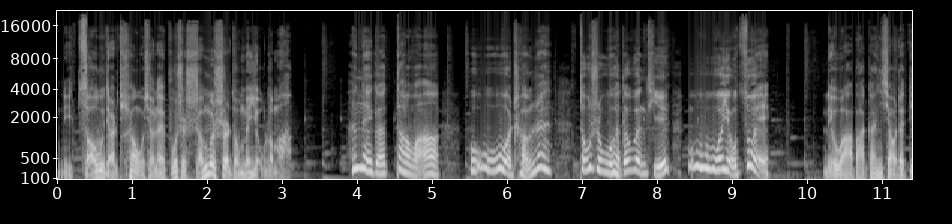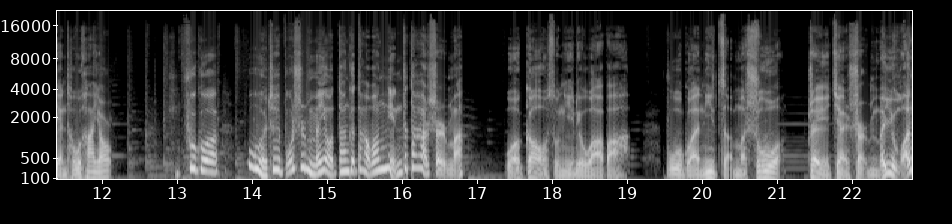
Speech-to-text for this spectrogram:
你早点跳下来，不是什么事都没有了吗？那个大王，我我承认，都是我的问题，我有罪。刘阿八干笑着点头哈腰，不过我这不是没有耽搁大王您的大事吗？我告诉你，刘阿八，不管你怎么说，这件事没完。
